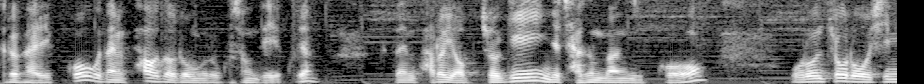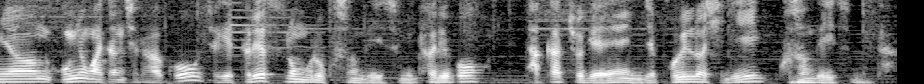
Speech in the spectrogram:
들어가 있고 그다음에 파우더룸으로 구성되어 있고요. 그다음에 바로 옆쪽이 이제 작은 방이 있고 오른쪽으로 오시면 공용 화장실하고 저기 드레스룸으로 구성되어 있습니다. 그리고 바깥쪽에 이제 보일러실이 구성되어 있습니다.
